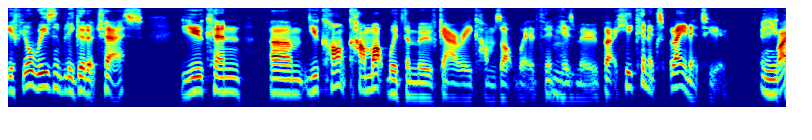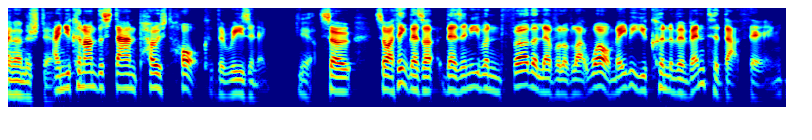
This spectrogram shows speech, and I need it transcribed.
if you're reasonably good at chess you can um, you can't come up with the move Garry comes up with in mm. his move, but he can explain it to you and you right? can understand and you can understand post hoc the reasoning yeah so so i think there's a there's an even further level of like well maybe you couldn't have invented that thing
